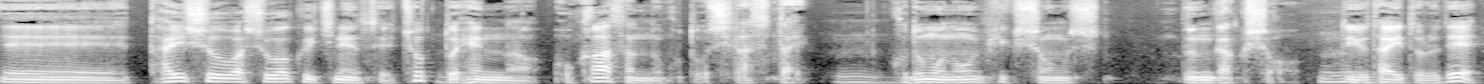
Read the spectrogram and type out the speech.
えー、対象は小学1年生。ちょっと変なお母さんのことを知らせたい、うん、子供ノンフィクション文学賞というタイトルで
